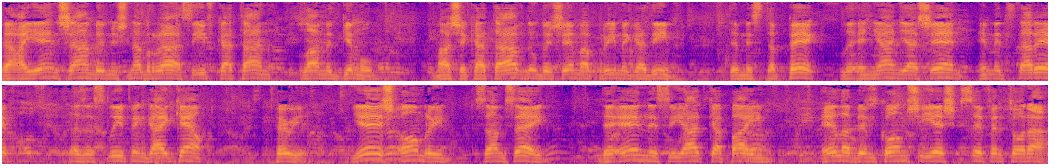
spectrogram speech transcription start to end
ועיין שם במשנה ברירה, סעיף קטן ל"ג, מה שכתבנו בשם הפרי מגדים. דמסתפק לעניין ישן אם מצטרף. Does a sleeping guy count? Period. יש אומרים, some say, דאין נשיאת כפיים, אלא במקום שיש ספר תורה.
